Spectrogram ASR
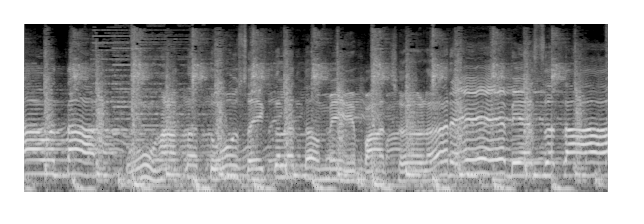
આવતા. હું હાકતો સાયકલ તમે પાછળ રે બેસતા.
